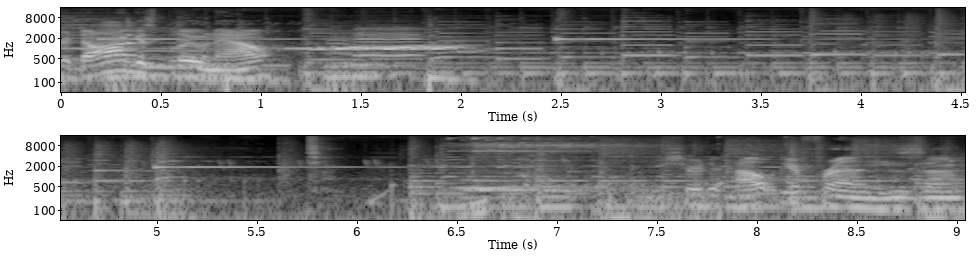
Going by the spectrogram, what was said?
Your dog is blue now. Be sure to out your friends. No,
